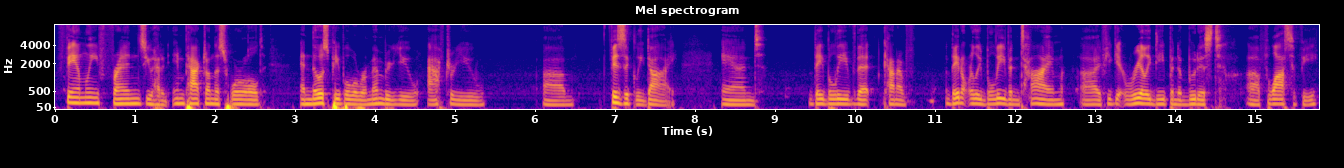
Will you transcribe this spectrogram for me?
family friends you had an impact on this world and those people will remember you after you um, physically die and they believe that kind of they don't really believe in time. Uh, if you get really deep into buddhist uh, philosophy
